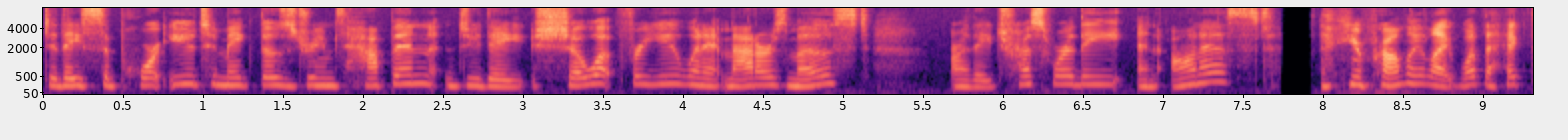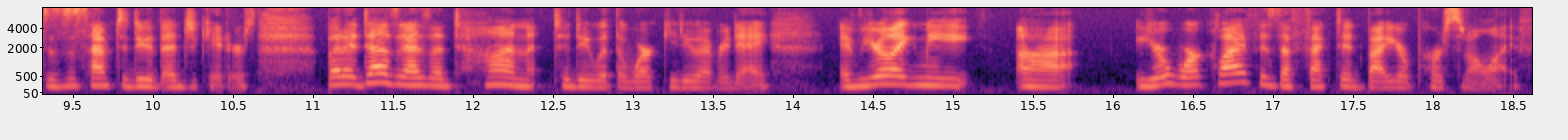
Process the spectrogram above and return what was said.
Do they support you to make those dreams happen? Do they show up for you when it matters most? Are they trustworthy and honest? You're probably like, what the heck does this have to do with educators? But it does. It has a ton to do with the work you do every day. If you're like me, uh, your work life is affected by your personal life.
